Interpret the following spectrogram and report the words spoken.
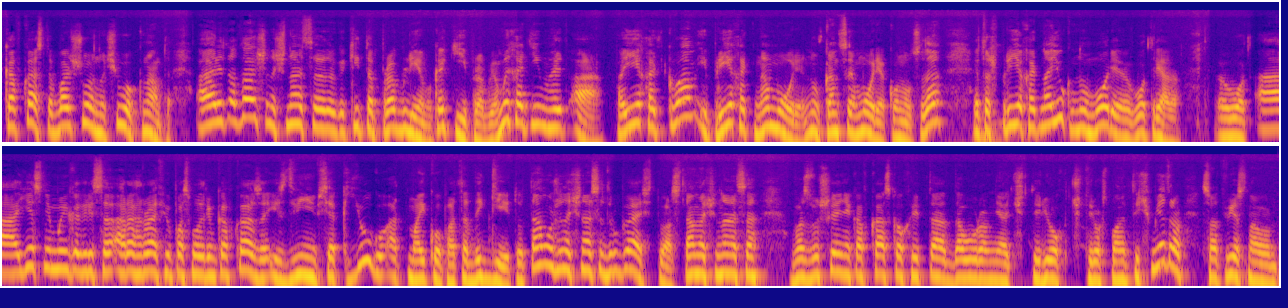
Кавказ-то большой, ну чего к нам-то? А, говорит, а дальше начинаются какие-то проблемы. Какие проблемы? Мы хотим, говорит, а, поехать к вам и приехать на море. Ну, в конце моря окунуться, да? Это ж приехать на юг, ну, море вот рядом. Вот. А если мы, как говорится, орографию посмотрим Кавказа и сдвинемся к югу от Майкопа, от Адыгеи, то там уже начинается другая ситуация. Там начинается возвышение Кавказского хребта до уровня 4-4,5 тысяч метров. Соответственно,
